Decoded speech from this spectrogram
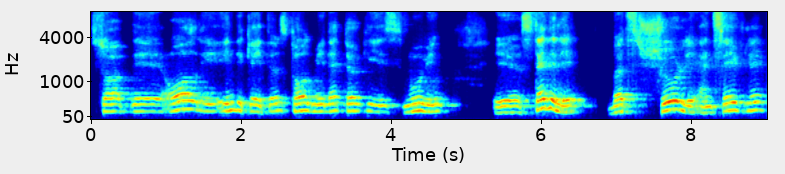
So the, all the indicators told me that Turkey is moving uh, steadily, but surely and safely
